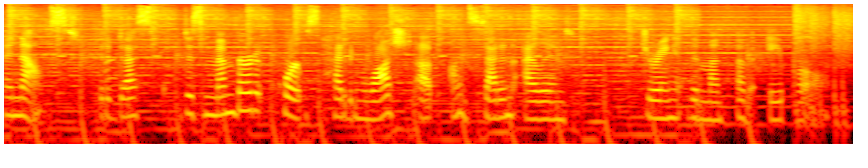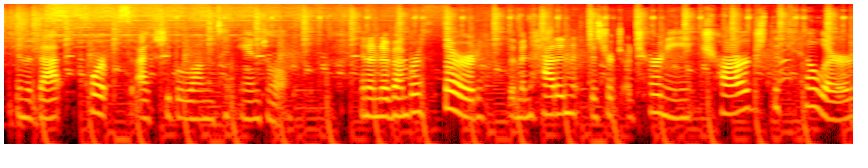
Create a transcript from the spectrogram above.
announced that a dis- dismembered corpse had been washed up on Staten Island during the month of April, and that that corpse actually belonged to Angel. And on November 3rd, the Manhattan District Attorney charged the killer,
